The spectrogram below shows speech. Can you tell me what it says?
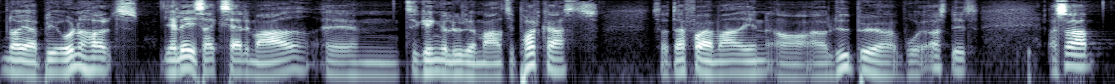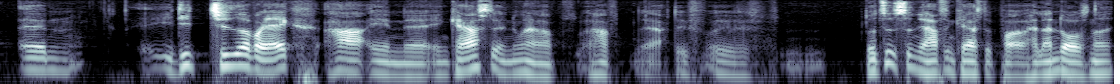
når jeg bliver underholdt. Jeg læser ikke særlig meget. Øh, til gengæld lytter jeg meget til podcasts, så der får jeg meget ind, og, og lydbøger bruger jeg også lidt. Og så øh, i de tider, hvor jeg ikke har en, øh, en kæreste, nu har jeg haft, ja, det er øh, noget tid siden, jeg har haft en kæreste på halvandet år og sådan noget.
